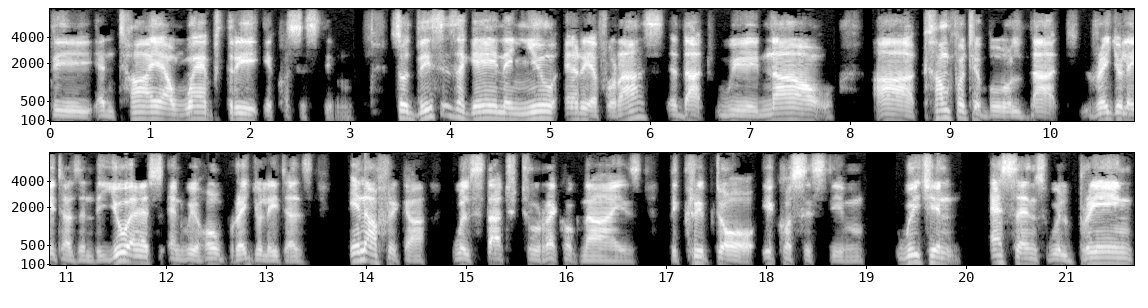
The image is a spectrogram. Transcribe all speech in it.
the entire Web3 ecosystem. So this is again a new area for us that we now are comfortable that regulators in the US and we hope regulators in Africa will start to recognize the crypto ecosystem, which in essence will bring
